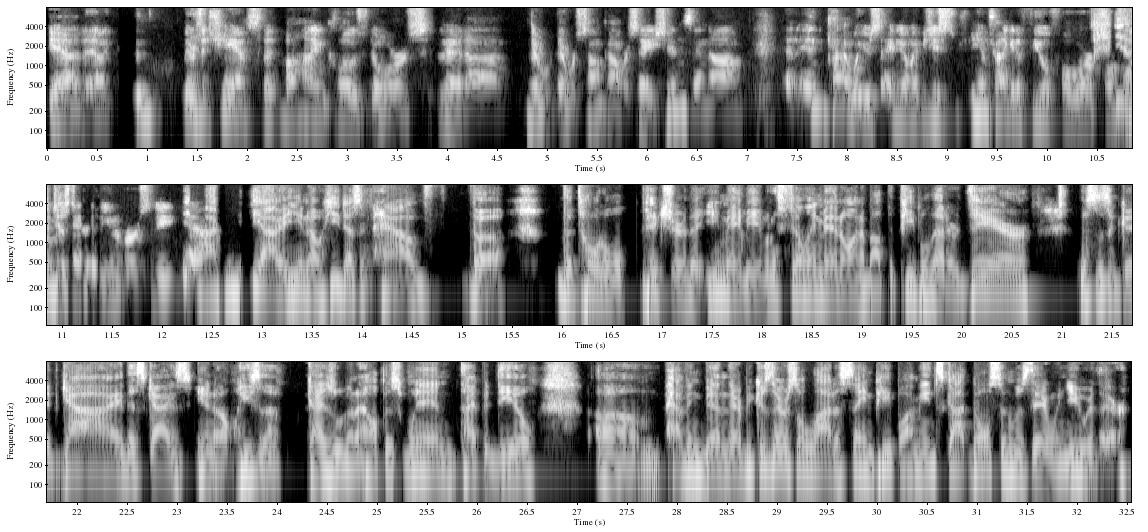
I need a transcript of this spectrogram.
Yeah, uh, there's a chance that behind closed doors that uh, there there were some conversations and um and, and, kind of what you're saying, you know, maybe just him trying to get a feel for, for yeah, just the university. Yeah, I mean, yeah, you know, he doesn't have the the total picture that you may be able to fill him in on about the people that are there. This is a good guy. This guy's, you know, he's a guy's who's going to help us win type of deal. Um, having been there because there's a lot of same people. I mean, Scott Dolson was there when you were there.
